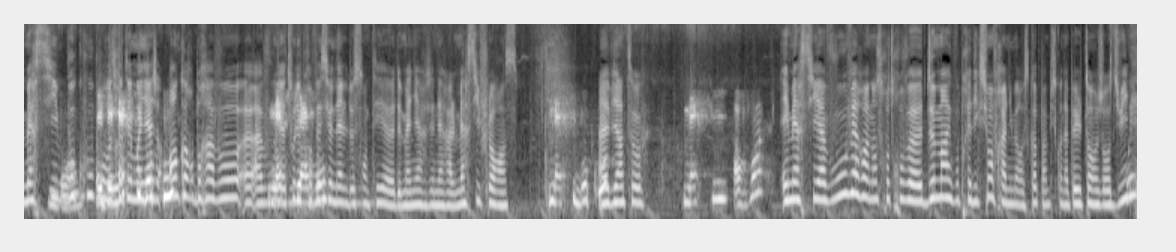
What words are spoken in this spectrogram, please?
Merci Bon. beaucoup Eh pour bien, votre témoignage. beaucoup. Encore bravo euh, à vous et à tous les à vous. professionnels de santé euh, de manière générale. Merci Florence. Merci beaucoup. À bientôt. Merci. Au revoir. Et merci à vous, Véron. On se retrouve euh, demain avec vos prédictions. On fera un numéroscope, hein, puisqu'on n'a pas eu le temps aujourd'hui. Oui.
